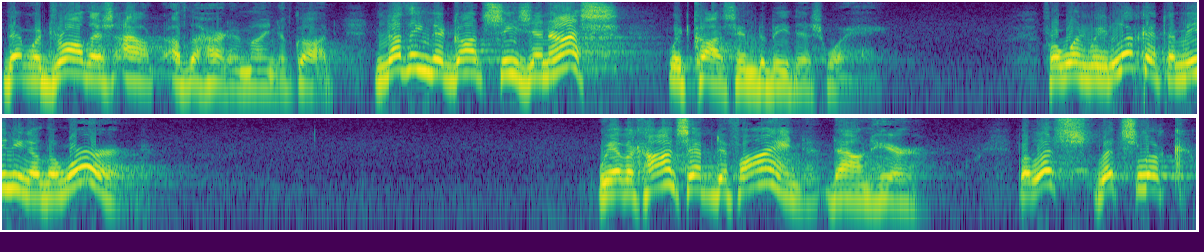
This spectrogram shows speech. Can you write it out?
that would draw this out of the heart and mind of God. Nothing that God sees in us would cause him to be this way. For when we look at the meaning of the word, We have a concept defined down here. But let's, let's look,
